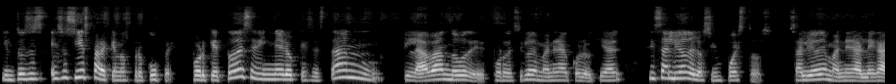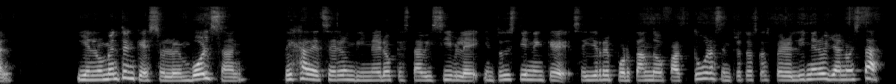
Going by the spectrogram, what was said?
Y entonces eso sí es para que nos preocupe, porque todo ese dinero que se están clavando, por decirlo de manera coloquial, sí salió de los impuestos, salió de manera legal. Y en el momento en que eso lo embolsan, deja de ser un dinero que está visible y entonces tienen que seguir reportando facturas, entre otras cosas, pero el dinero ya no está.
